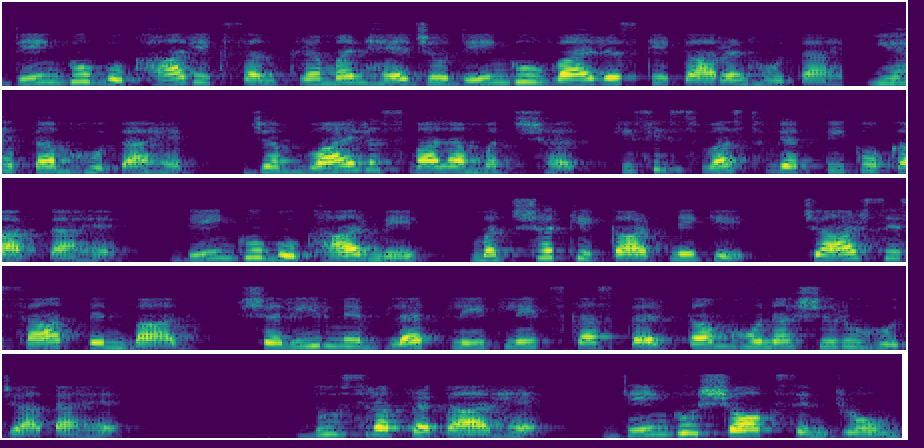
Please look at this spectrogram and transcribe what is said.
डेंगू, बुखार एक संक्रमण है जो डेंगू वायरस के कारण होता है। यह तब होता है जब वायरस वाला मच्छर किसी स्वस्थ व्यक्ति को काटता है। डेंगू, बुखार में मच्छर के काटने के चार से सात दिन बाद शरीर में ब्लड प्लेटलेट्स का स्तर कम होना शुरू हो जाता है। दूसरा प्रकार है, डेंगू शॉक सिंड्रोम,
